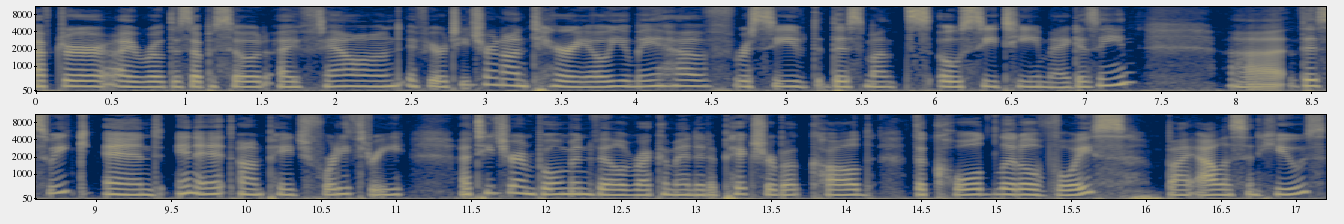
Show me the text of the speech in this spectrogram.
after I wrote this episode, I found if you're a teacher in Ontario, you may have received this month's OCT magazine. Uh, this week, and in it, on page 43, a teacher in Bowmanville recommended a picture book called The Cold Little Voice by Alison Hughes.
